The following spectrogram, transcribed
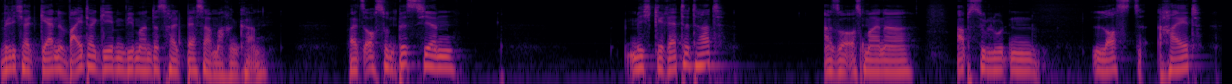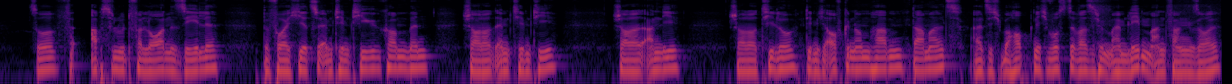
will ich halt gerne weitergeben, wie man das halt besser machen kann. Weil es auch so ein bisschen mich gerettet hat. Also aus meiner absoluten Lostheit, so absolut verlorene Seele, bevor ich hier zu MTMT gekommen bin. Shoutout MTMT, Shoutout Andy, Shoutout Tilo, die mich aufgenommen haben damals, als ich überhaupt nicht wusste, was ich mit meinem Leben anfangen soll.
